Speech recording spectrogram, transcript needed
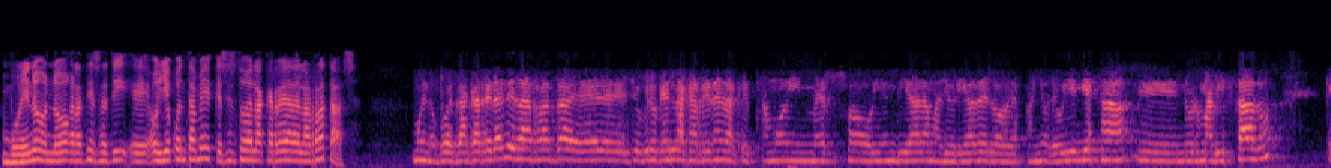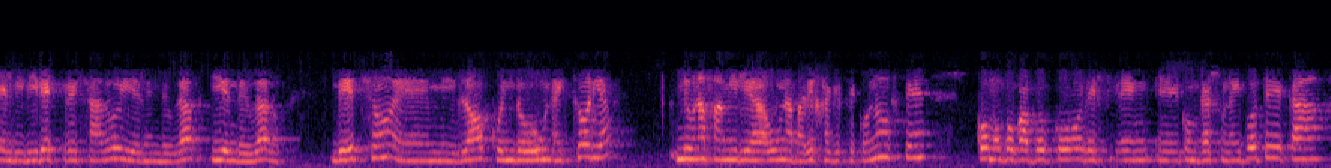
Bueno, no, gracias a ti. Eh, oye, cuéntame, ¿qué es esto de la carrera de las ratas? Bueno, pues la carrera de las ratas es, yo creo que es la carrera en la que estamos inmersos hoy en día la mayoría de los españoles. Hoy en día está eh, normalizado el vivir estresado y el endeudado, y endeudado. De hecho, en mi blog cuento una historia de una familia o una pareja que se conoce, cómo poco a poco deciden eh, comprarse una hipoteca,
